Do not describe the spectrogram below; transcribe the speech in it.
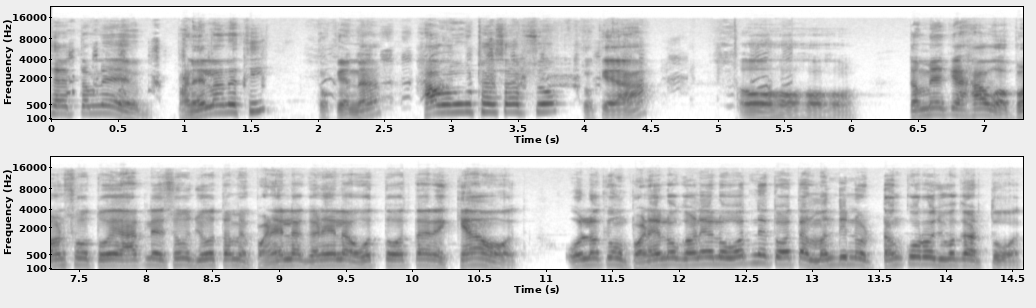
સાહેબ તમને ભણેલા નથી? તો કે ના? હાવ અંગૂઠા સાહેબ છો? તો કે આ? ઓહો, હો હો. તમે કે હાવ અભણ છો, તોય આટલે છો. જો તમે ભણેલા ગણેલા હોત તો અત્યારે ક્યાં હોત? ઓલો કે હું ભણેલો ગણેલો હોત ને તો અત્યારે મંદિરનો ટંકોરો જ વગાડતો હોત.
